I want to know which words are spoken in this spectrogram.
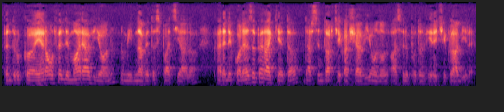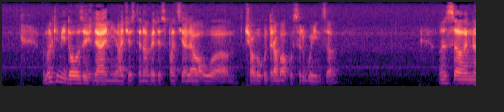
pentru că era un fel de mare avion, numit navetă spațială, care decolează pe rachetă, dar se întoarce ca și avionul, astfel putând fi reciclabile. În ultimii 20 de ani, aceste navete spațiale au, și-au făcut treaba cu sârguință, însă în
